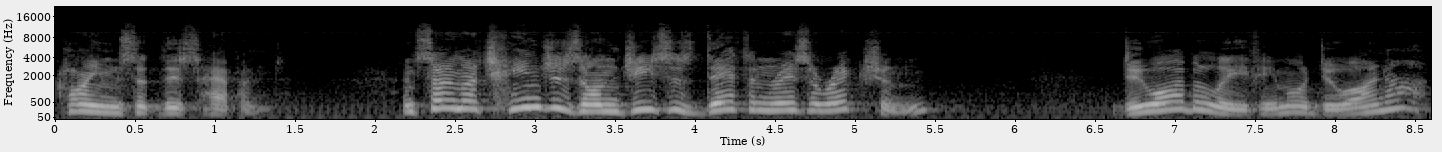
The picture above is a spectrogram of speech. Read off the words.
claims that this happened. And so much hinges on Jesus' death and resurrection. Do I believe him or do I not?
